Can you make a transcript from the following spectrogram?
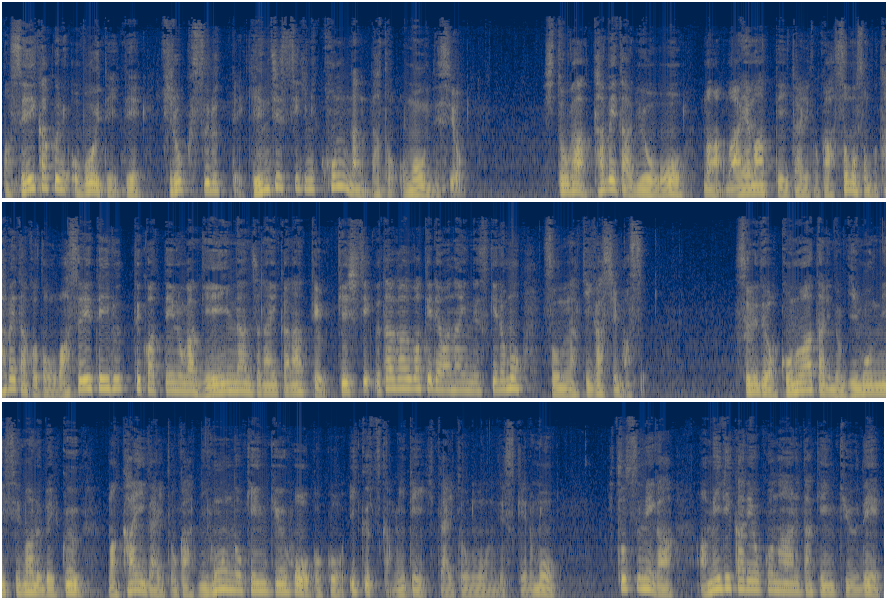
まあ、正確に覚えていて記録するって現実的に困難だと思うんですよ。人が食べた量を、まあ、誤っていたりとかそもそも食べたことを忘れているってかっていうのが原因なんじゃないかなっていう決して疑うわけではないんですけどもそんな気がします。それではこの辺りの疑問に迫るべく、まあ、海外とか日本の研究報告をいくつか見ていきたいと思うんですけども1つ目がアメリカで行われた研究で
